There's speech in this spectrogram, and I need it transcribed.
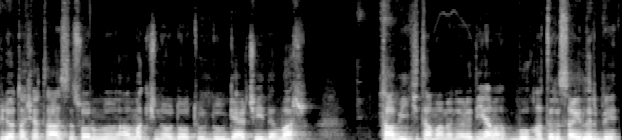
pilotaj hatası sorumluluğunu almak için orada oturduğu gerçeği de var. Tabii ki tamamen öyle değil ama bu hatırı sayılır bir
